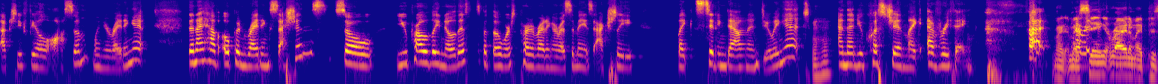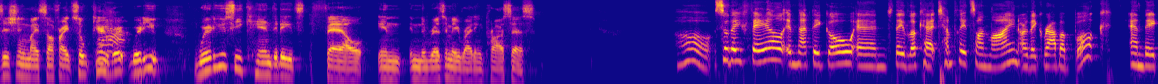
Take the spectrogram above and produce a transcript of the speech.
actually feel awesome when you're writing it. Then I have open writing sessions. So you probably know this, but the worst part of writing a resume is actually like sitting down and doing it mm-hmm. and then you question like everything right am i saying it right am i positioning myself right so karen yeah. where, where do you where do you see candidates fail in in the resume writing process Oh, so they fail in that they go and they look at templates online or they grab a book and they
